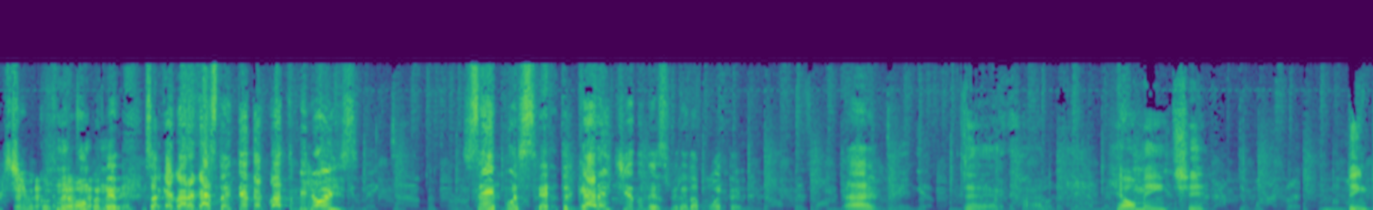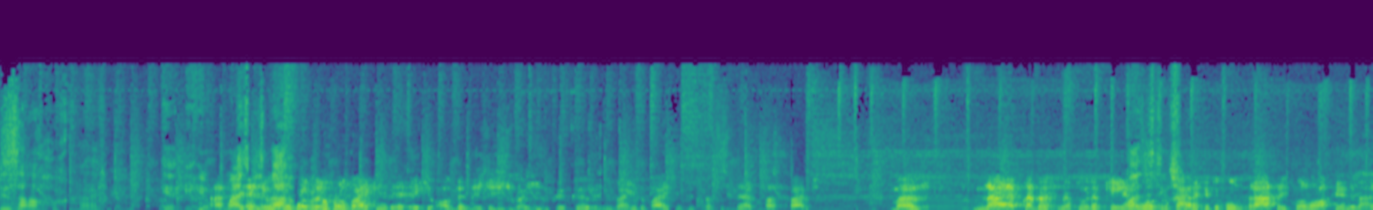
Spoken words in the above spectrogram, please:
um time com Super Bowl contender, só que agora gasta 84 milhões! 100% garantido nesse filho da puta! Ai, velho. É, cara. Realmente. Bem bizarro, cara. E, e o mais É, e o- o, bizarro. problema pro Vikings é, é que, obviamente, a gente vai rir do Kirk Cousins, vai rir do Vikings, isso tá tudo certo, faz parte. Mas Na época da assinatura, quem é Faz o outro sentido. cara que tu contrata e coloca ele lá?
